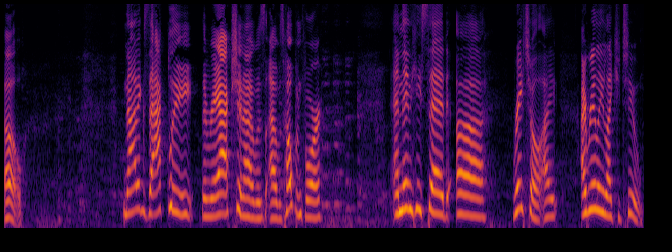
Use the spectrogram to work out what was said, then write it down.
oh not exactly the reaction I was, I was hoping for. And then he said, uh, Rachel, I, I really like you too.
